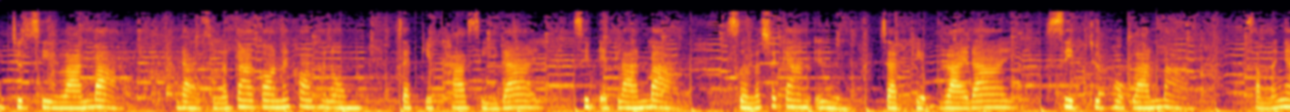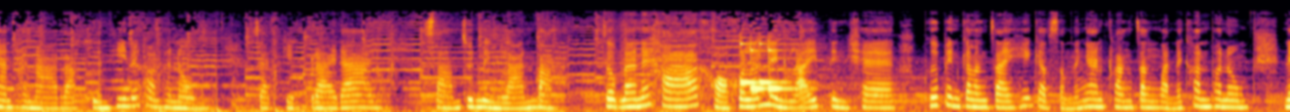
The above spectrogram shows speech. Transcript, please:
10.4 ล้านบาท ด่านศุลกากรนครพนม จัดเก็บภาษีได้ 11 ล้านบาท ส่วนราชการอื่น จัดเก็บรายได้ 10.6 ล้านบาท สำนักงงานธนารักษ์พื้นที่นครพนม จัดเก็บรายได้ 3.1 ล้านบาท จบแล้วนะคะ ขอคนละหนึ่งไลค์ตึงแชร์ เพื่อเป็นกำลังใจให้กับสำนักงงานคลังจังหวัดนครพนม ใน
